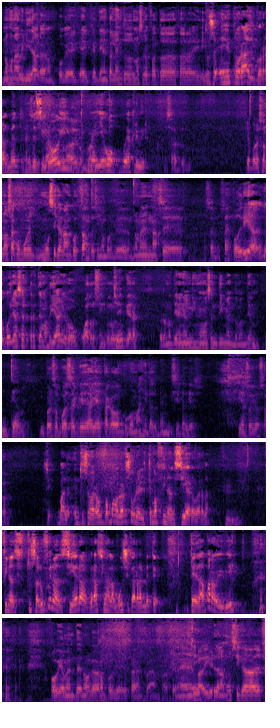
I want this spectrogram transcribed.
No es una habilidad, cabrón, porque el, el que tiene talento no se le falta estar ahí. Entonces es esporádico realmente. Es decir, claro, hoy me llegó, voy a escribir. Exacto. Que por eso no saco mu- música tan constante, sino porque no me nace. o sea, ¿sabes? Podría, yo podría hacer tres temas diarios o cuatro o cinco, lo Sí. que tú quieras, pero no tienen el mismo sentimiento, ¿me entiendes? Entiendo. Y por eso puede ser que haya destacado un poco más y tal, en visitas y eso. Pienso yo, ¿sabes? Sí, vale, entonces ahora vamos a hablar sobre el tema financiero, ¿verdad? Finan- tu salud financiera, gracias a la música, realmente te da para vivir. Obviamente no, cabrón, porque ¿sabes? Para, tener, Sí. para vivir de la música hay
